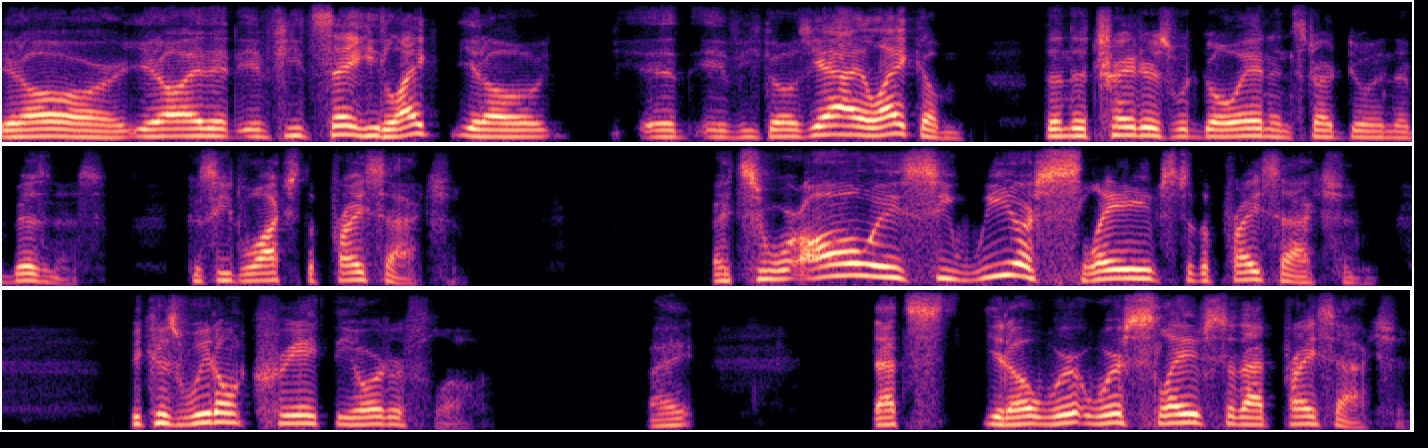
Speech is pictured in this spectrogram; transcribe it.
you know, or you know, and if he'd say he liked, you know, if he goes, "Yeah, I like him," then the traders would go in and start doing their business because he'd watch the price action. Right? So we're always see we are slaves to the price action because we don't create the order flow, right? That's you know, we're we're slaves to that price action.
